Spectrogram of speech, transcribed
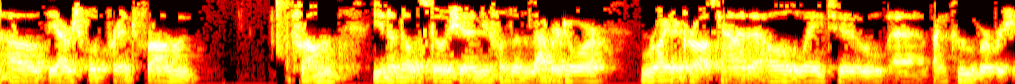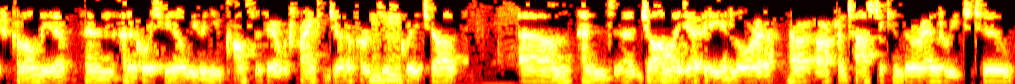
of the Irish footprint from from you know Nova Scotia, and Newfoundland, and Labrador, right across Canada, all the way to uh, Vancouver, British Columbia, and and of course you know we have a new consulate there with Frank and Jennifer mm-hmm. doing a great job. Um, and uh, John, my deputy, and Laura are, are fantastic in their outreach too.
